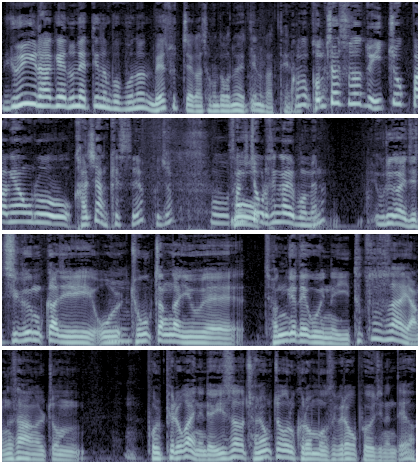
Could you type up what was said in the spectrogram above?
유일하게 눈에 띄는 부분은 매수죄가 정도가 눈에 띄는 것 같아요. 그럼 검찰 수사도 이쪽 방향으로 가지 않겠어요? 그죠? 뭐 상식적으로 뭐, 생각해 보면은 우리가 이제 지금까지 올 음. 조국 장관 이후에 전개되고 있는 이 특수수사의 양상을 좀 볼 필요가 있는데 여기서 전형적으로 그런 모습이라고 보여지는데요.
